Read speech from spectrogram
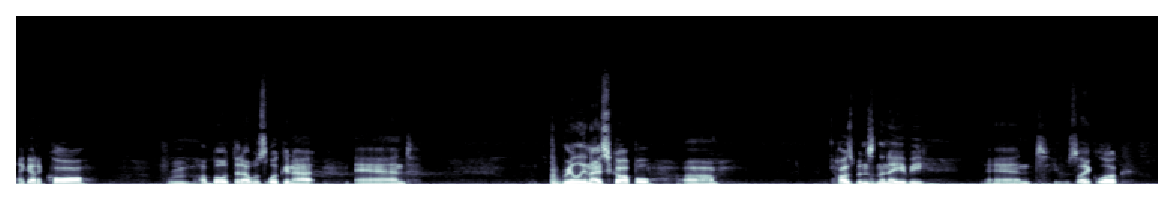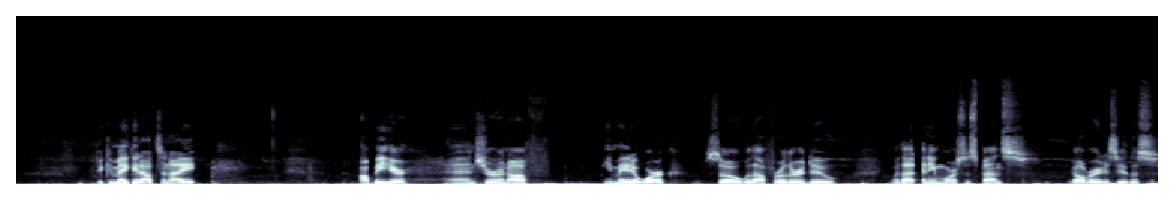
i got a call from a boat that i was looking at and really nice couple. Um, husband's in the navy and he was like look if you can make it out tonight i'll be here. And sure enough he made it work. So without further ado without any more suspense y'all ready to see this?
